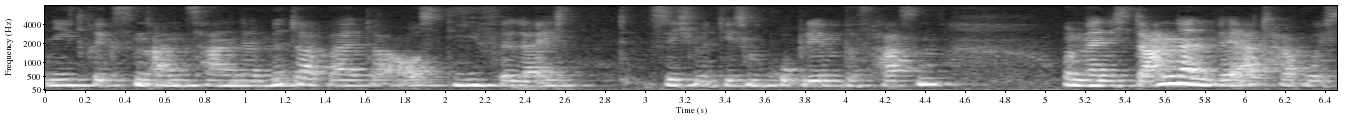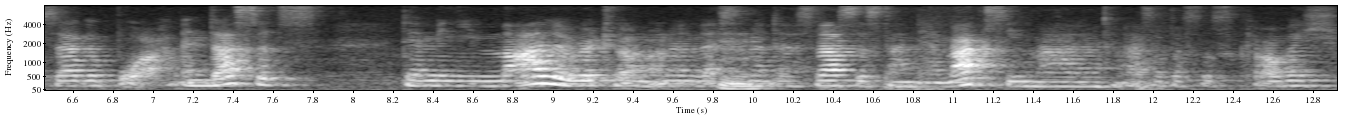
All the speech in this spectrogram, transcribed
niedrigsten Anzahlen der Mitarbeiter aus, die vielleicht sich mit diesem Problem befassen. Und wenn ich dann einen Wert habe, wo ich sage, boah, wenn das jetzt der minimale Return on Investment mhm. ist, was ist dann der maximale? Also das ist, glaube ich...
